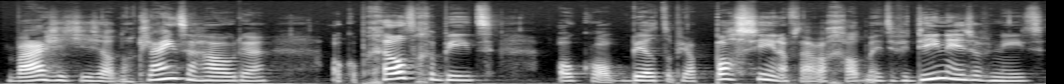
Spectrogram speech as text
Waar zit je jezelf nog klein te houden? Ook op geldgebied, ook op beeld op jouw passie en of daar wel geld mee te verdienen is of niet.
